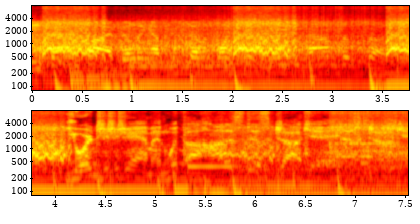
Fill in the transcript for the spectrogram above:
The Saturn V building up to 7.6 million pounds of thrust. You're jamming with the hottest disc jockey. Disc jockey.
